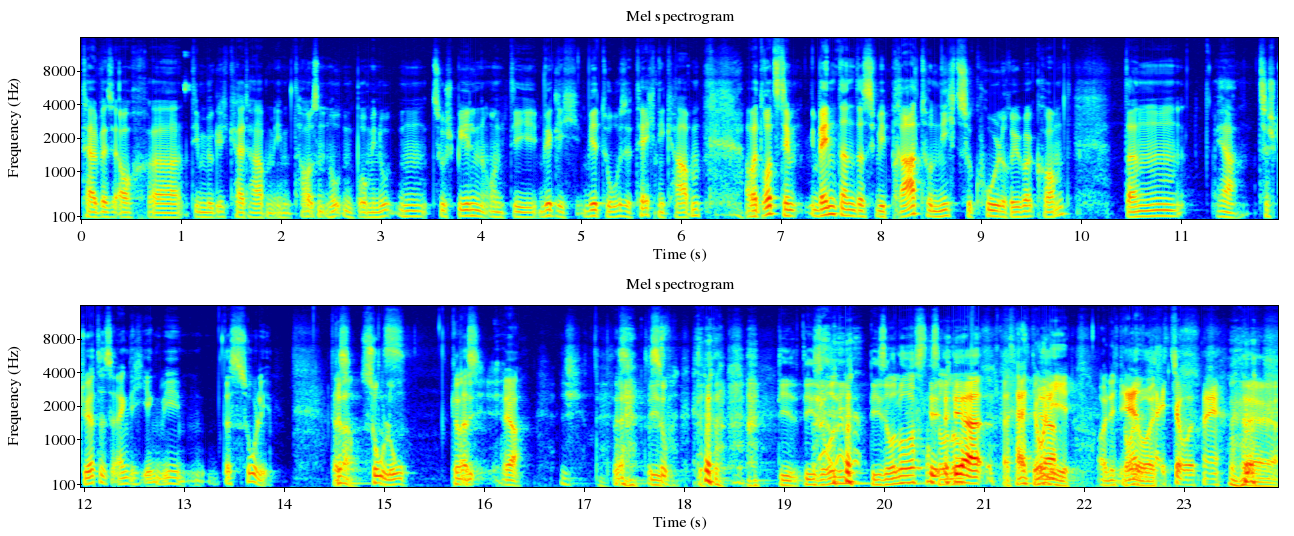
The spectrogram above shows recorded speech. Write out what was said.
Teilweise auch äh, die Möglichkeit haben, eben 1000 Noten pro Minute zu spielen und die wirklich virtuose Technik haben. Aber trotzdem, wenn dann das Vibrato nicht so cool rüberkommt, dann ja, zerstört das eigentlich irgendwie das Soli. Das genau, Solo. Das, genau, das, ja. Ich, das, das die, die, die, Soli, die Solos, Solos ja. das heißt Soli ja. und nicht Solos. Ja, ja,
